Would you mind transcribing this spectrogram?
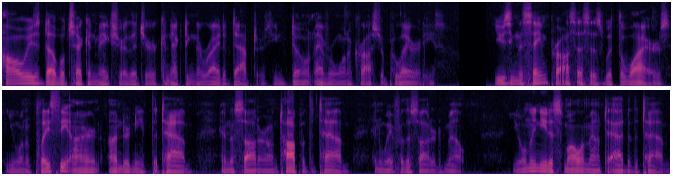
Always double check and make sure that you're connecting the right adapters. You don't ever want to cross your polarities. Using the same process as with the wires, you want to place the iron underneath the tab and the solder on top of the tab and wait for the solder to melt. You only need a small amount to add to the tab.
